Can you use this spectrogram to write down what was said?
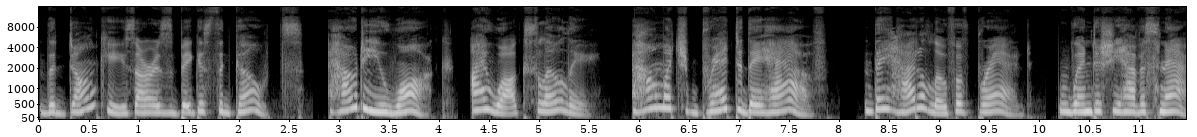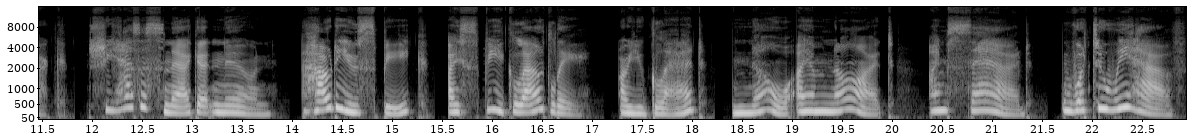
The donkeys are as big as the goats. How do you walk? I walk slowly. How much bread did they have? They had a loaf of bread. When does she have a snack? She has a snack at noon. How do you speak? I speak loudly. Are you glad? No, I am not. I'm sad. What do we have?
